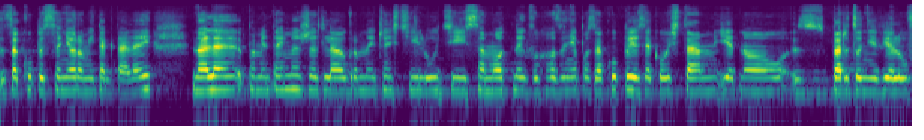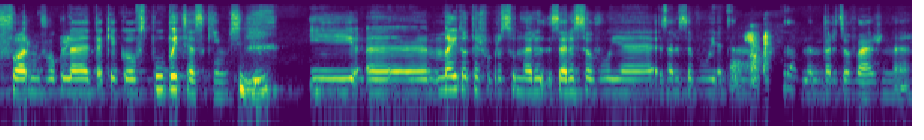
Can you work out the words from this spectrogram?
zakupy seniorom i tak dalej, no ale pamiętajmy, że dla ogromnej części ludzi samotnych wychodzenie po zakupy jest jakąś tam jedną z bardzo niewielu form w ogóle takiego współbycia z kimś. Mhm. I, e, no i to też po prostu zarysowuje, zarysowuje ten problem bardzo ważny.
